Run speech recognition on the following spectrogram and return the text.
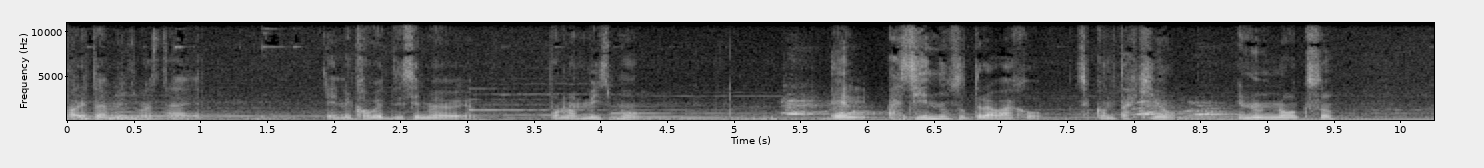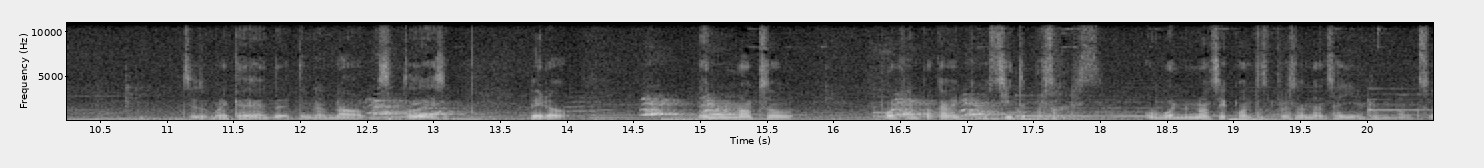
ahorita mismo está en el COVID-19 por lo mismo. Él haciendo su trabajo se contagió en un Oxxo. Se supone que deben de tener normas y todo eso, pero en un Oxxo, por ejemplo, caben como siete personas. O bueno, no sé cuántas personas hay en un Oxxo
